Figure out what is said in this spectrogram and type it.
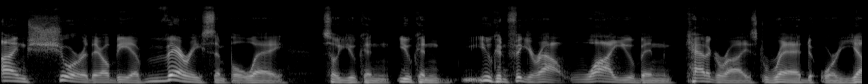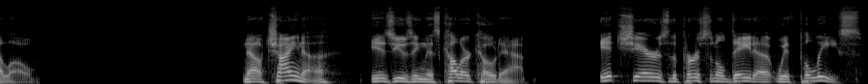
I'm sure there'll be a very simple way so you can you can you can figure out why you've been categorized red or yellow. Now, China is using this color code app. It shares the personal data with police.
